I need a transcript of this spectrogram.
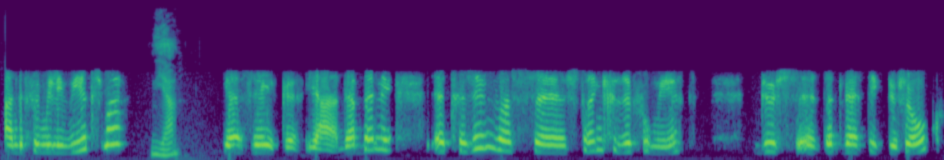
Aan de familie Wiertsma? Ja. Jazeker, ja. Daar ben ik. Het gezin was uh, streng gereformeerd. Dus uh, dat werd ik dus ook.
